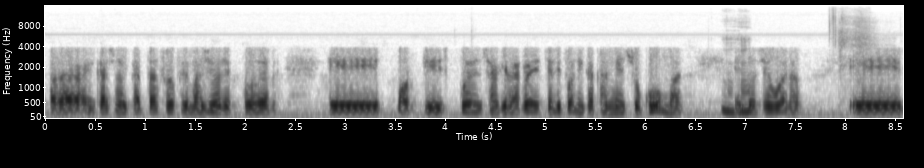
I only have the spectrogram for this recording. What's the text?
para en caso de catástrofe mayores poder, eh, porque pueden ser que las redes telefónicas también sucumban. Entonces, bueno. Eh,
